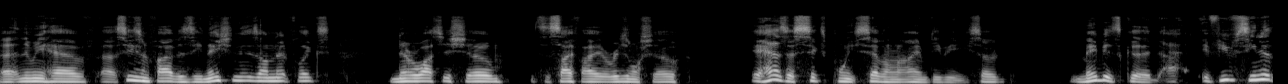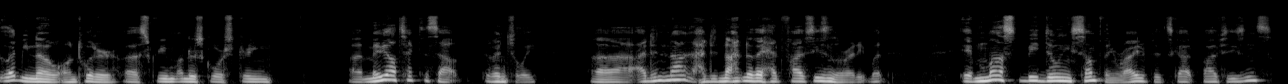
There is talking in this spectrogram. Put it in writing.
Uh, and then we have uh, season five of Z Nation is on Netflix. Never watched this show. It's a sci-fi original show. It has a 6.7 on IMDb, so maybe it's good. I, if you've seen it, let me know on Twitter, uh, scream underscore stream. Uh, maybe I'll check this out eventually. Uh, I did not, I did not know they had five seasons already, but it must be doing something, right? If it's got five seasons.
